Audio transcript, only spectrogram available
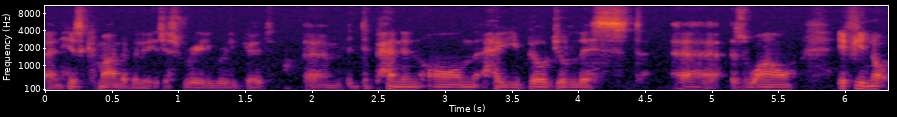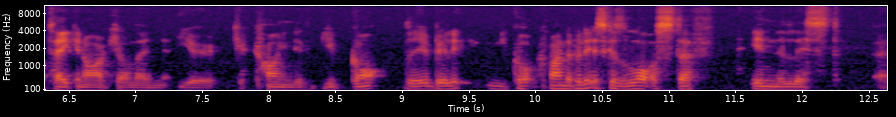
and his command ability is just really, really good. Um, dependent on how you build your list uh, as well. If you're not taking Archeon, then you're you're kind of you've got the ability, you've got command abilities because a lot of stuff in the list uh,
